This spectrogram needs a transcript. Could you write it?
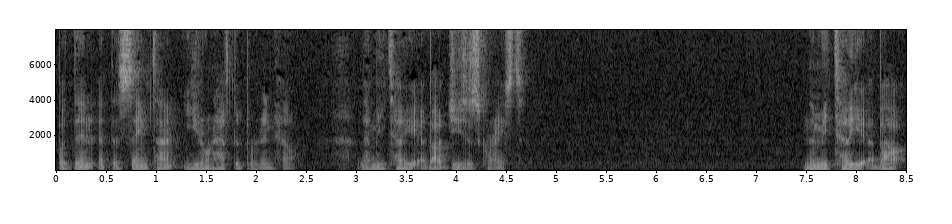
But then at the same time, you don't have to burn in hell. Let me tell you about Jesus Christ. Let me tell you about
